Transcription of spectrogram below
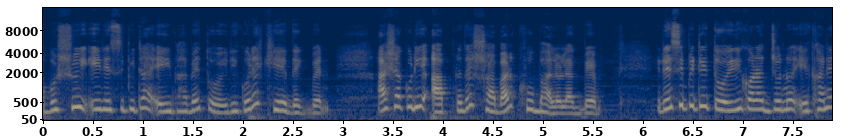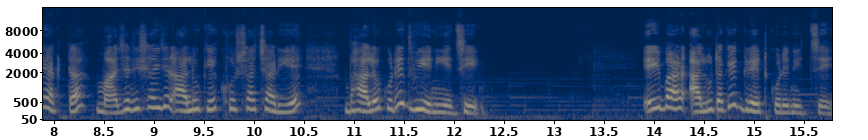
অবশ্যই এই রেসিপিটা এইভাবে তৈরি করে খেয়ে দেখবেন। আশা করি আপনাদের সবার খুব ভালো লাগবে। রেসিপিটি তৈরি করার জন্য এখানে একটা মাঝারি সাইজের আলুকে খোসা ছাড়িয়ে ভালো করে ধুয়ে নিয়েছি। এইবার আলুটাকে গ্রেট করে নিচ্ছে।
